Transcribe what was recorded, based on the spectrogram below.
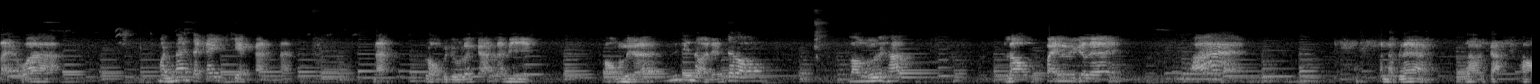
แต่ว่ามันน่าจะใกล้เคียงกันนะนะลองไปดูแล้วกันแล้วมีของเหลือนิดหน่อยเดี๋ยวจะลองลองดูนะครับ เราไปลุยกันเลยไปอันดับแรกเราจะเอา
